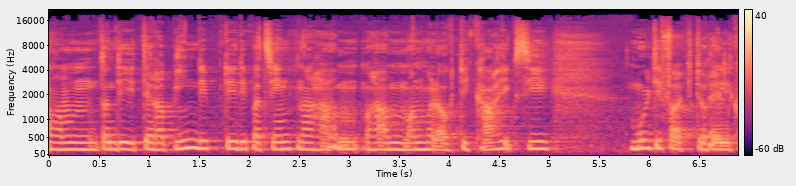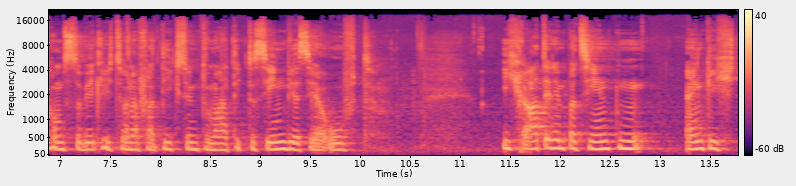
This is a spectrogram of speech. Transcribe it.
ähm, dann die Therapien, die, die die Patienten haben, haben manchmal auch die Kachexie. Multifaktorell kommst du wirklich zu einer Fatigue-Symptomatik. Das sehen wir sehr oft. Ich rate den Patienten eigentlich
